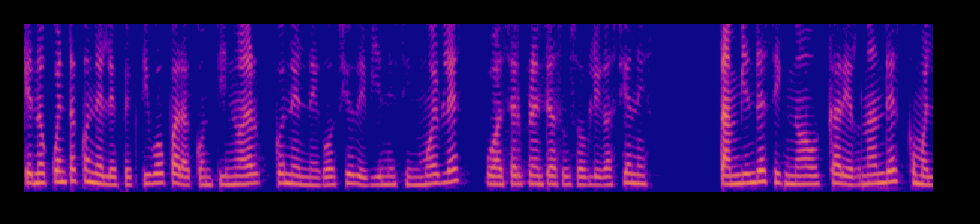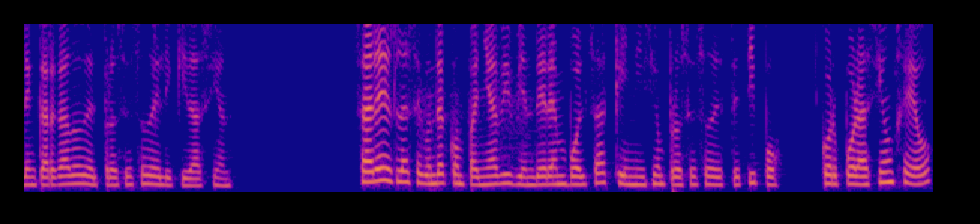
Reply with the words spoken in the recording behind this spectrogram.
que no cuenta con el efectivo para continuar con el negocio de bienes inmuebles o hacer frente a sus obligaciones. También designó a Óscar Hernández como el encargado del proceso de liquidación. Sare es la segunda compañía viviendera en bolsa que inicia un proceso de este tipo. Corporación Geo,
